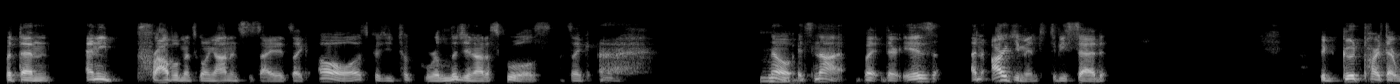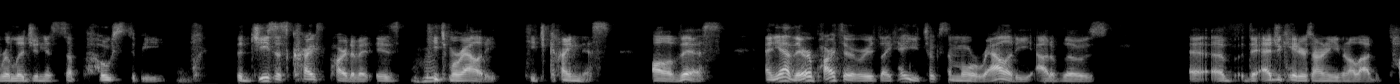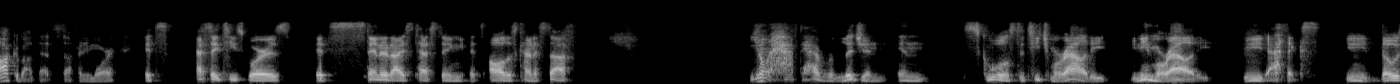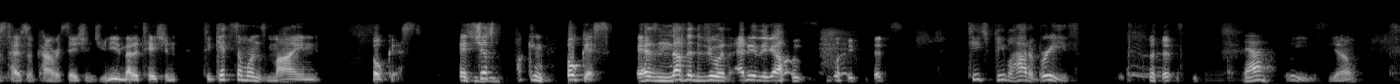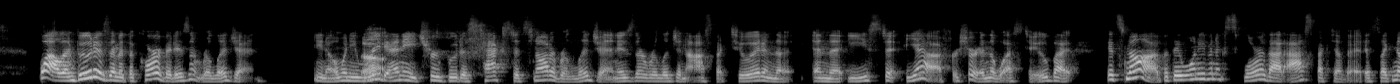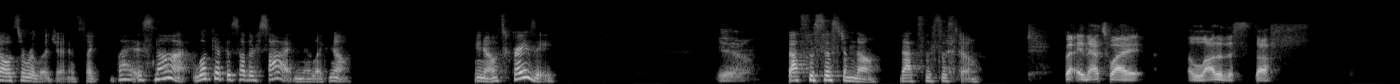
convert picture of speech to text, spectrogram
but then any problem that's going on in society it's like oh well, that's because you took religion out of schools it's like uh, No, Mhm. it's not. But there is an argument to be said. The good part that religion is supposed to be, the Jesus Christ part of it is Mhm. teach morality, teach kindness, all of this. And yeah, there are parts of it where it's like, hey, you took some morality out of those. Uh, the educators aren't even allowed to talk about that stuff anymore. It's SAT scores, it's standardized testing, it's all this kind of stuff. You don't have to have religion in schools to teach morality. You need morality, you need ethics, you need those types of conversations, you need meditation to get someone's mind focused. It's just fucking focus. It has nothing to do with anything else. like it's teach people how to breathe. Yeah. Please, you know? Well, and Buddhism at the core of it isn't religion. You know, when you read Ah. any true Buddhist text, it's not a religion. Is there a religion aspect to it in the in the East? Yeah, for sure. In the West too, but it's not. But they won't even explore that aspect of it. It's like, no, it's a religion. It's like, but it's not. Look at this other side. And they're like, no. You know, it's crazy. Yeah. That's the system, though. That's the system. But and that's why a lot of the stuff,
